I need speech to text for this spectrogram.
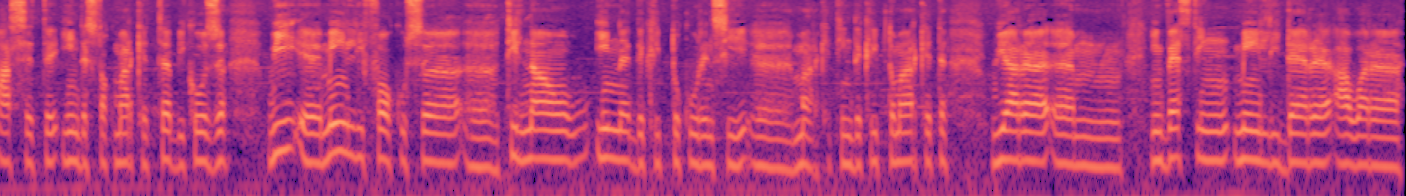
asset in the stock market because we uh, mainly focus uh, uh, till now in the cryptocurrency uh, market. In the crypto market, we are um, investing mainly there our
